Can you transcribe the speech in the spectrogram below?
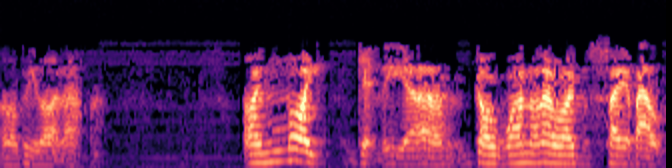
I do like that. I might get the uh, gold one. I know I say about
